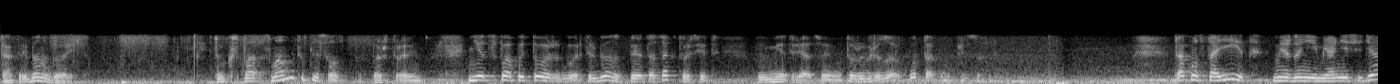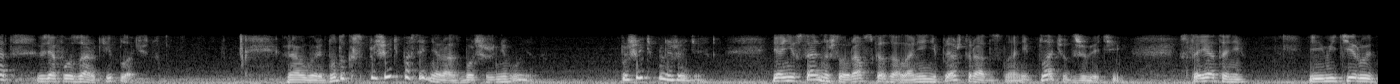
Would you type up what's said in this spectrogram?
Так, ребенок говорит. Только с, с мамой ты плясал, спрашивает Равин. Нет, с папой тоже, говорит ребенок, перед отца, который сидит в метре от своего, тоже берет за руку, вот так мы плясали. Так он стоит между ними, они сидят, взяв его за руки, и плачут. Рав говорит, ну так спешите последний раз, больше же не будет. Спешите, пляжите. И они встали, ну что, Рав сказал, они не пляшут радостно, они плачут и стоят они и имитируют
